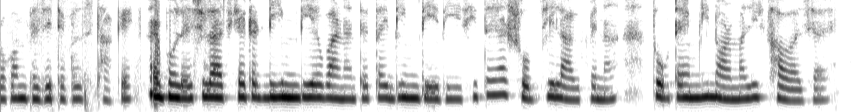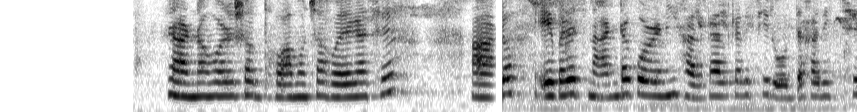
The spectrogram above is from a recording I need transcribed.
রকম ভেজিটেবলস থাকে। আর বলেছিল আজকে একটা ডিম দিয়ে বানাতে, তাই ডিম দিয়ে দিয়েছি, তাই আর সবজি লাগবে না, তো ওটা এমনি নর্মালি খাওয়া যায়। রান্নাঘরে সব ধোয়া মোছা হয়ে গেছে, আর এবারে স্নানটা করে নিই, হালকা হালকা দেখছি রোদ দেখা দিচ্ছে।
